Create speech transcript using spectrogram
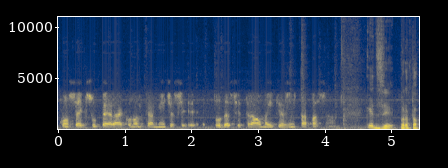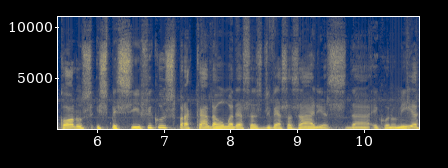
consegue superar economicamente esse, todo esse trauma aí que a gente está passando. Quer dizer, protocolos específicos para cada uma dessas diversas áreas da economia.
